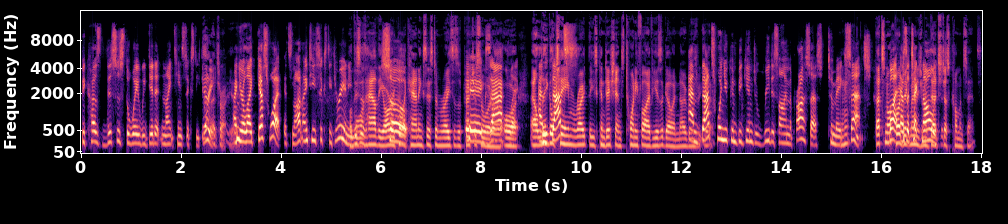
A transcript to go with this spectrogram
because this is the way we did it in 1963. yeah, 1963. that's right. Yeah. And you're like, guess what? It's not 1963 anymore. Well, this is how the Oracle So- accounting system raises a purchase Exactly. order, or our And legal team wrote these conditions 25 years ago, and nobody. and that's when you can begin to redesign the process to make Mhm. sense. that's not but as project a management. That's just common sense.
